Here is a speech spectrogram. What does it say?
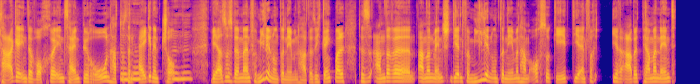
Tage in der Woche in sein Büro und hat mhm. seinen eigenen Job, mhm. versus wenn man ein Familienunternehmen hat. Also ich denke mal, dass es andere, anderen Menschen, die ein Familienunternehmen haben, auch so geht, die einfach ihre Arbeit permanent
